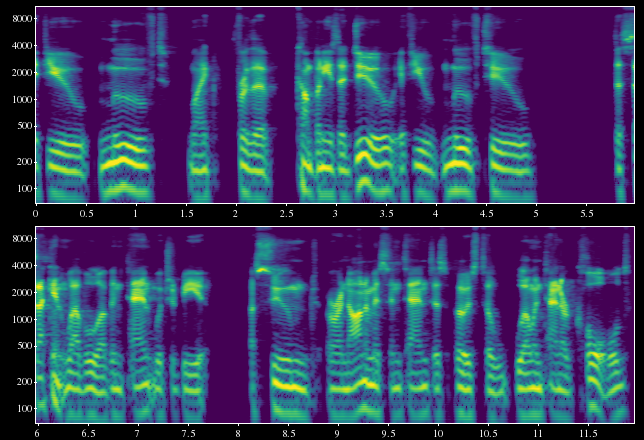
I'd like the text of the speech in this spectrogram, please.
If you moved, like for the companies that do, if you move to the second level of intent, which would be assumed or anonymous intent as opposed to low intent or cold,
